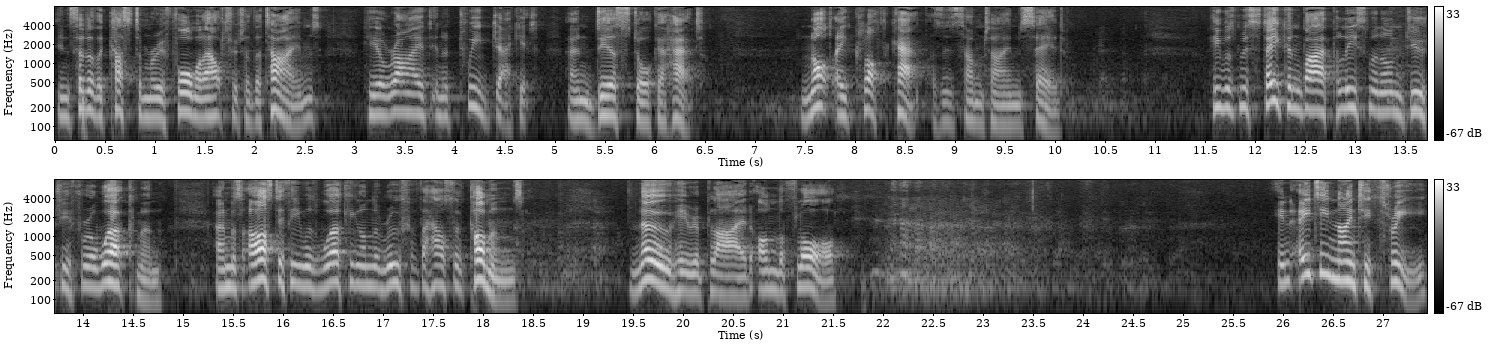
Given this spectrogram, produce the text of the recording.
instead of the customary formal outfit of the Times, he arrived in a tweed jacket and deerstalker hat. Not a cloth cap, as is sometimes said. He was mistaken by a policeman on duty for a workman and was asked if he was working on the roof of the House of Commons. No, he replied, on the floor. In 1893,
